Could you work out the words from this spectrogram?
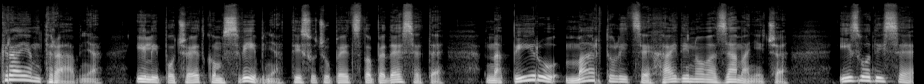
Krajem travnja ili početkom svibnja 1550. na piru Martolice Hajdinova Zamanjića izvodi se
